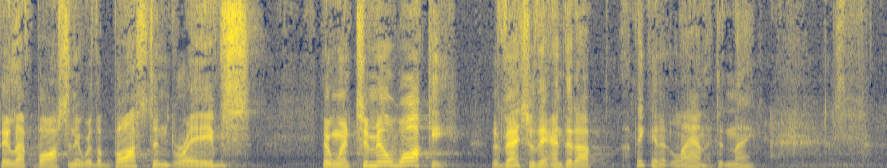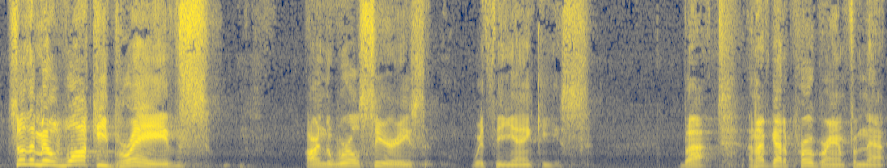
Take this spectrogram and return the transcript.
they left Boston. They were the Boston Braves. They went to Milwaukee. Eventually, they ended up, I think, in Atlanta, didn't they? So the Milwaukee Braves are in the World Series with the Yankees. But, and I've got a program from that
